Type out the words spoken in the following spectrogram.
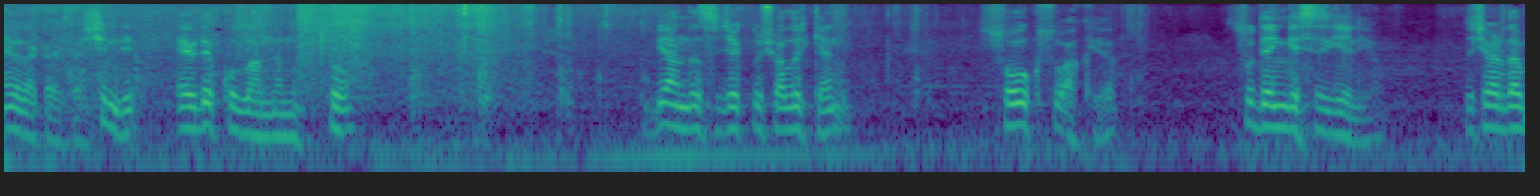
Evet arkadaşlar şimdi evde kullandığımız su bir anda sıcak duş alırken soğuk su akıyor. Su dengesiz geliyor. Dışarıda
